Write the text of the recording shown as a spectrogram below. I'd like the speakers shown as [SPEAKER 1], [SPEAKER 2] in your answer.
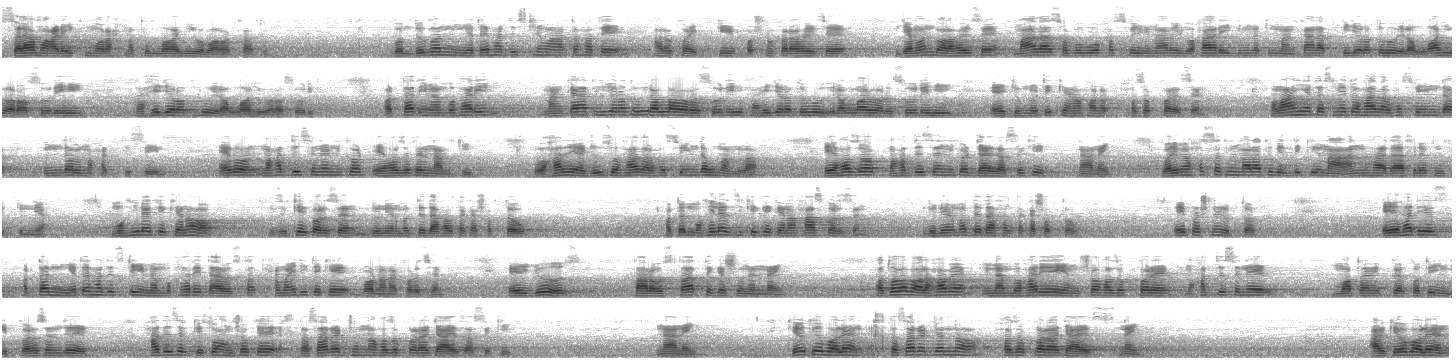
[SPEAKER 1] আসসালামু আলাইকুম রহমতুল্লাহি ওবরাকাত বন্ধুগণ, নিয়তের হাদিসটির মাতাহাতে আরও কয়েকটি প্রশ্ন করা হয়েছে। যেমন বলা হয়েছে, মাদা সবুবু হসফিল ইমামিল বুহারি জুমলাতুম মানকানাত হিজরতুহু ইলাল্লাহি ওয়া রাসূলিহি ফাহিজরতুহু ইলাল্লাহি ওয়া রাসূলিহি। অর্থাৎ ইমাম বুহারি মানকানাত হিজরতুহু ইলাল্লাহি ওয়া রাসূলিহি ফাহিজরতুহু ইলাল্লাহি ওয়া রাসূলিহি এই জুমলাটি কেন হজব করেছেন? ওমাহিয়া তাসমিয়াতু হাযাল হসফি ইনদা ইন্দাল মাহাদ্দিসিন। এবং মাহাদ্দিসিনের নিকট এ হজফের নাম কি? ওহাল ইয়াজুজু হাযাল হসফি ইনদাহু মামলা এ হজব মহাদ্দিসের নিকট জায়েজ আছে কি? না, নাই। ওয়ালিমা হসাতুল মারাতু বিদ্দিকি মা আনহা দাখিলাতুন ফিদ দুনিয়া। মহিলাকে কেন জিকির করেছেন দুনিয়ার মধ্যে দাখাল থাকা সত্ত্বেও? অর্থাৎ মহিলার জিকিরকে কেন হাজ করেছেন দুনিয়ার মধ্যে দাখাল থাকা সত্ত্বেও? এই প্রশ্নের উত্তর। এই হাদিস অর্থাৎ নিয়তের হাদিসটি ইমাম বুখারি তার ওস্তাদ হমাইদি থেকে বর্ণনা করেছেন। এই জুজ তার ওস্তাদ থেকে শুনেন নাই। অথবা বলা হবে ইমাম বুহারি এই অংশ হজব করে মহাদ্দিসিনের মতানৈক্যের প্রতি ইঙ্গিত করেছেন যে, হাদিসের কিছু অংশকে ইখতাসারের জন্য হজব করা জায়েজ আছে কি? না, নেই। কেউ কেউ বলেন ইখতাসারের জন্য হজব করা জায়েজ নাই। আর কেউ বলেন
